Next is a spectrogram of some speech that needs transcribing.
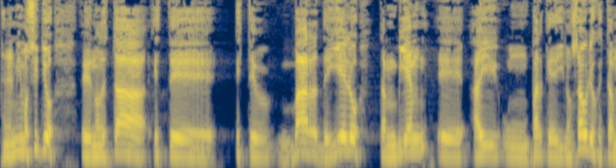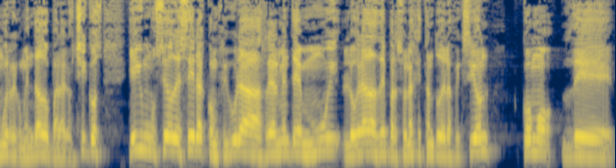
En el mismo sitio eh, donde está este, este bar de hielo, también eh, hay un parque de dinosaurios que está muy recomendado para los chicos y hay un museo de cera con figuras realmente muy logradas de personajes tanto de la ficción como de,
